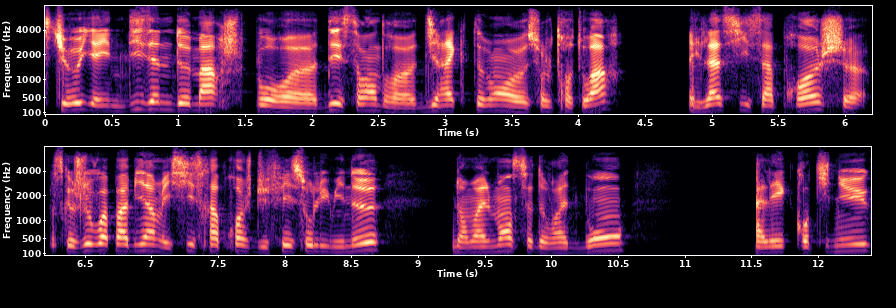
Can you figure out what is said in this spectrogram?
Si tu veux, il y a une dizaine de marches pour euh, descendre directement sur le trottoir. Et là, s'il s'approche, parce que je le vois pas bien, mais s'il se rapproche du faisceau lumineux, normalement ça devrait être bon. Allez, continue.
